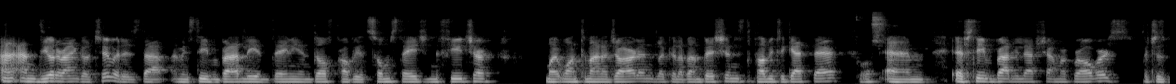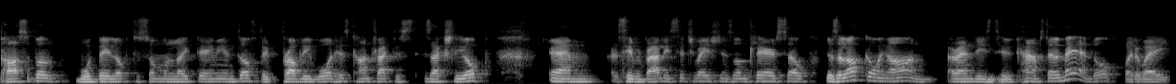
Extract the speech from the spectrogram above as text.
and, and the other angle to it is that I mean Stephen Bradley and Damien Duff probably at some stage in the future might want to manage Ireland, like they'll have ambitions to probably to get there. Um, if Stephen Bradley left Shamrock Rovers, which is possible, would they look to someone like Damien Duff? They probably would. His contract is, is actually up. Um, Stephen Bradley's situation is unclear. So there's a lot going on around these mm-hmm. two camps. Now, it may end up, by the way,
